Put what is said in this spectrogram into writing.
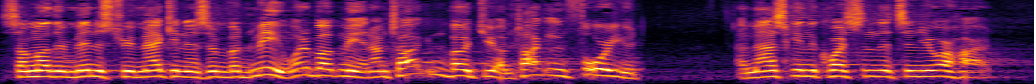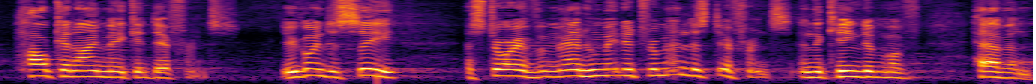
some other ministry mechanism. But me, what about me? And I'm talking about you, I'm talking for you. I'm asking the question that's in your heart How can I make a difference? You're going to see a story of a man who made a tremendous difference in the kingdom of heaven.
